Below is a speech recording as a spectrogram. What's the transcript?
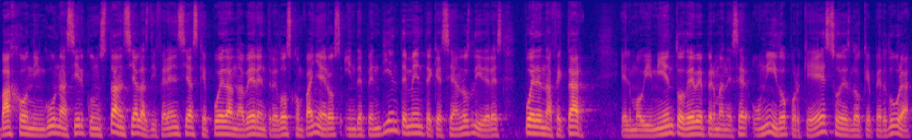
Bajo ninguna circunstancia, las diferencias que puedan haber entre dos compañeros, independientemente que sean los líderes, pueden afectar. El movimiento debe permanecer unido porque eso es lo que perdura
